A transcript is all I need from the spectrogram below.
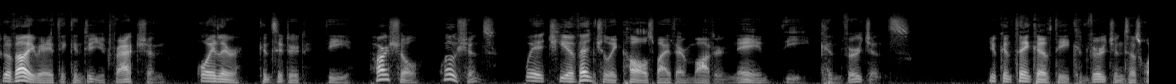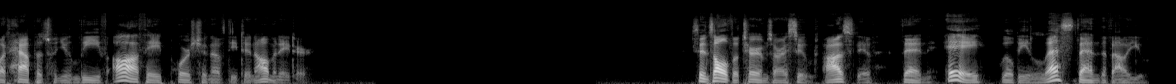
To evaluate the continued fraction, Euler considered the partial quotients, which he eventually calls by their modern name, the convergents. You can think of the convergents as what happens when you leave off a portion of the denominator. Since all the terms are assumed positive, then a will be less than the value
